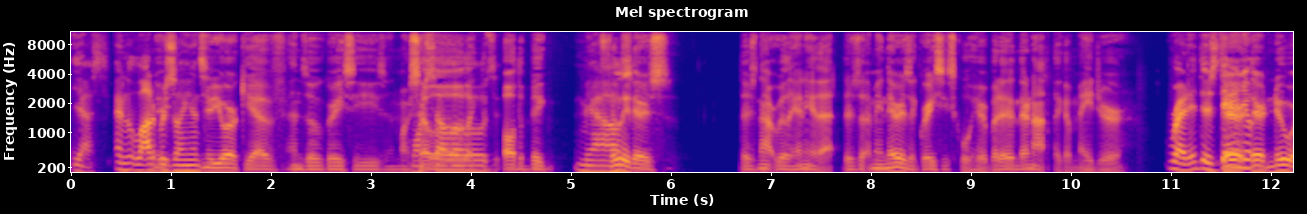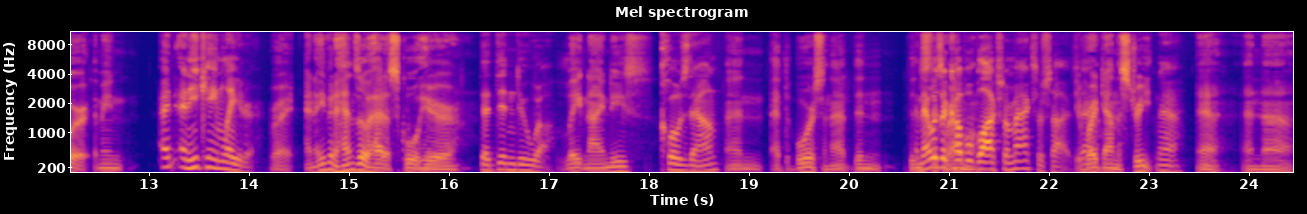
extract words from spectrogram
yes. And a lot of New- Brazilians. New York, you have Renzo Gracie's and Marcelo, Marcelo's. like the, all the big. Meows. Philly, there's there's not really any of that. There's, I mean, there is a Gracie school here, but they're- they're not like a major. right. There's They're Daniel. they're newer. I mean, and, and he came later right. And even Renzo had a school here that didn't do well. late '90s, Closed down. and at the Bourse, and that didn't. didn't And that was a couple long. blocks from Maxercise. Yeah, right down the street. Yeah. Yeah, and uh,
